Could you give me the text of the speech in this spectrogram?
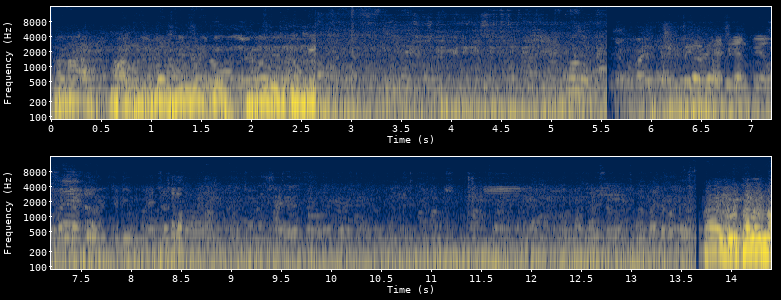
సదా మా తెలియజేస్తుంది వెనకాల ఉన్న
